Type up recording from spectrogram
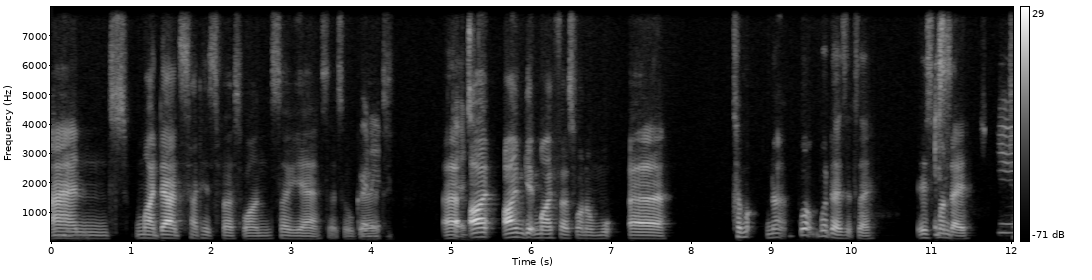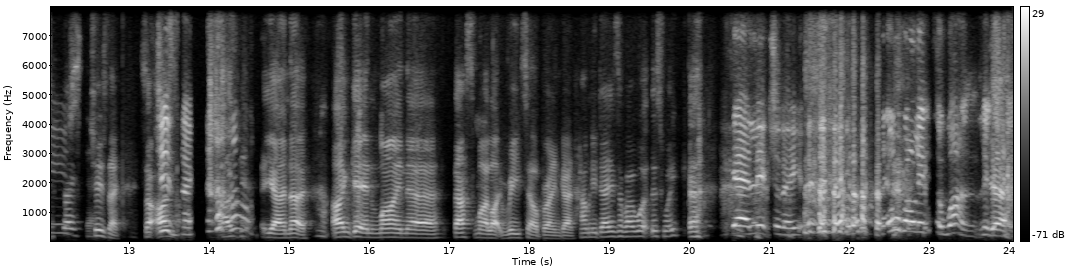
Mhm. and my dad's had his first one. So yeah, so it's all good. Uh, Good. I I'm getting my first one on uh, tom- no, what what day is it today? It's, It's Monday. Tuesday. Tuesday. Tuesday. So I'm, I'm yeah, I know. I'm getting mine. Uh, that's my like retail brain going. How many days have I worked this week? yeah, literally. they all roll into one. Literally. yeah,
